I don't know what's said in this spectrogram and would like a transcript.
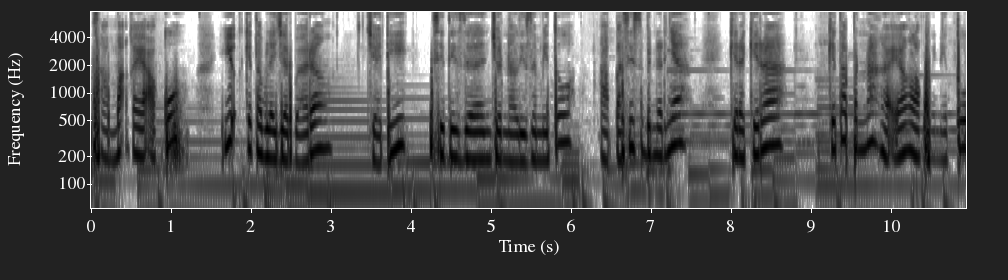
sama kayak aku. Yuk kita belajar bareng. Jadi, citizen journalism itu apa sih sebenarnya? Kira-kira kita pernah nggak ya ngelakuin itu?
